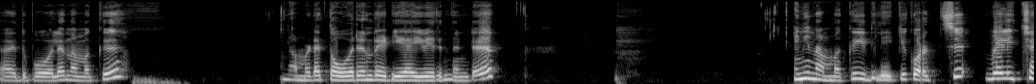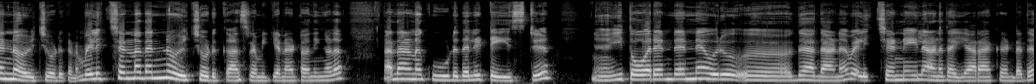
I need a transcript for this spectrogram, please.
ഇതുപോലെ നമുക്ക് നമ്മുടെ തോരൻ റെഡിയായി വരുന്നുണ്ട്. ഇനി നമുക്ക് ഇതിലേക്ക് കുറച്ച് വെളിച്ചെണ്ണ ഒഴിച്ചു കൊടുക്കണം. വെളിച്ചെണ്ണ തന്നെ ഒഴിച്ചു കൊടുക്കാൻ ശ്രമിക്കണം കേട്ടോ നിങ്ങൾ അതാണ് കൂടുതൽ ടേസ്റ്റ്. ഈ തോരന്റെ തന്നെ ഒരു ഇത് അതാണ്. വെളിച്ചെണ്ണയിലാണ് തയ്യാറാക്കേണ്ടത്.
